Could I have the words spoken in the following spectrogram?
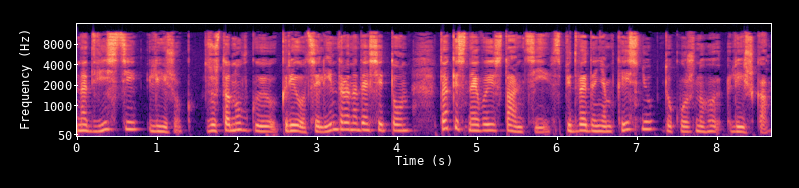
на 200 ліжок з установкою кріоциліндра на 10 тонн та кисневої станції з підведенням кисню до кожного ліжка.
